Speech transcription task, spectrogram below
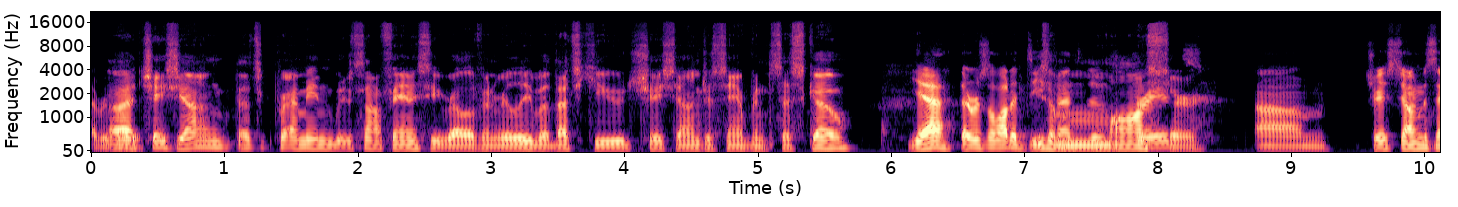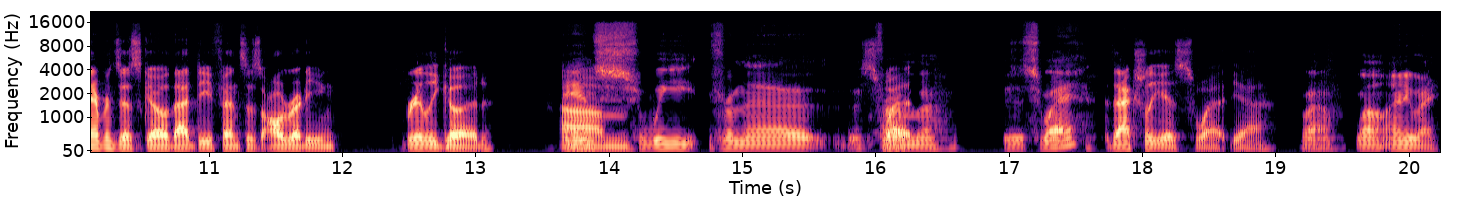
everybody. Chase Young. That's. I mean, it's not fantasy relevant really, but that's huge. Chase Young to San Francisco. Yeah, there was a lot of defensive He's a monster. Um, Chase Young to San Francisco. That defense is already really good. And Um, Sweet from the Sweat. From, uh, is it Sweat? it actually is sweat. Yeah. Wow. Well, anyway,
